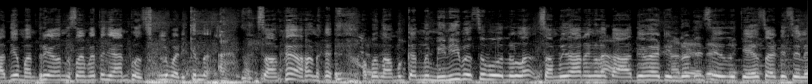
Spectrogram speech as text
ആദ്യം മന്ത്രിയാവുന്ന സമയത്ത് ഞാൻ പ്ലസ് ടുവിൽ പഠിക്കുന്ന സമയമാണ്. അപ്പൊ നമുക്കന്ന് മിനി ബസ് പോലുള്ള സംവിധാനങ്ങളൊക്കെ ആദ്യമായിട്ട് ഇൻട്രൊഡ്യൂസ് ചെയ്തത് കെ എസ് ആർ ടി സിയിൽ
